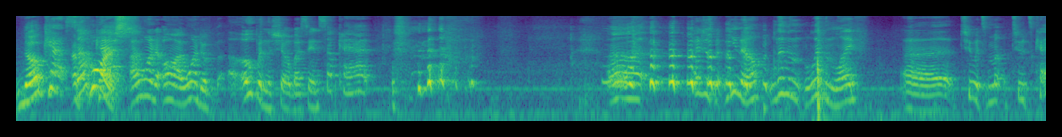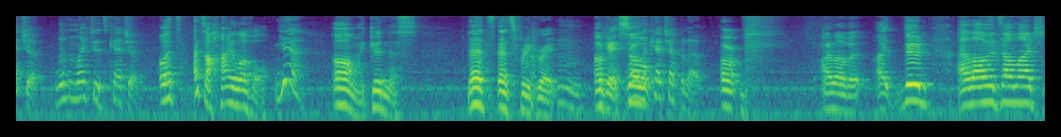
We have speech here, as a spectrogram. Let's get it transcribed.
No cat, of course. Cat? I wanted. To, oh, I wanted to uh, open the show by saying "Sup, cat." uh, I just, you know, living living life uh, to its to its ketchup. Living life to its ketchup. Oh, that's that's a high level. Yeah. Oh my goodness, that's that's pretty great. Okay, So the ketchup and up. oh, I love it. I dude, I love it so much.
